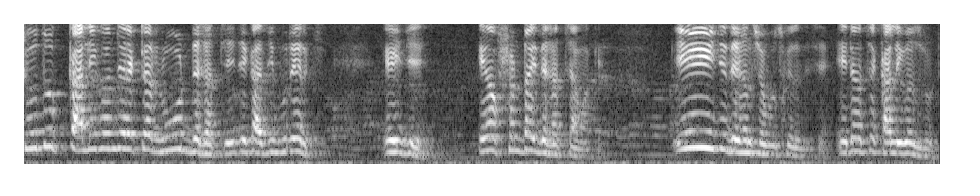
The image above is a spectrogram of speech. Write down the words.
শুধু কালীগঞ্জের একটা রুট দেখাচ্ছে, এই যে গাজীপুরের, এই যে, এই অপশনটাই দেখাচ্ছে আমাকে। এই যে দেখেন, সবুজ করে দিচ্ছে এটা হচ্ছে কালীগঞ্জ রুট।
